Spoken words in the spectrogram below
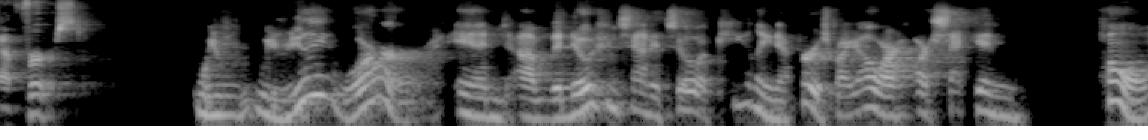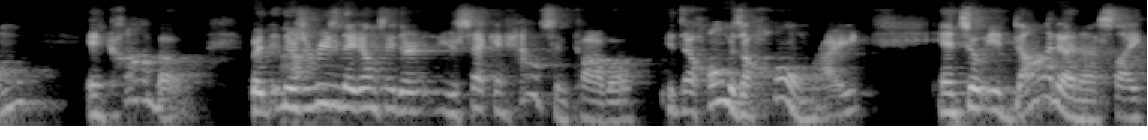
at first. We we really were, and um, the notion sounded so appealing at first, right? Oh, our, our second home in Cabo. But there's a reason they don't say they're your second house in Cabo. It's a home is a home, right? And so it dawned on us like,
